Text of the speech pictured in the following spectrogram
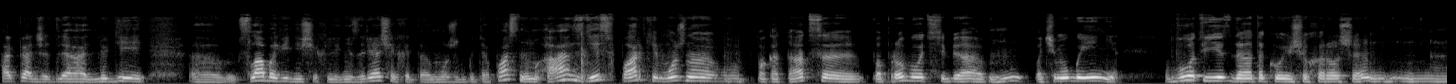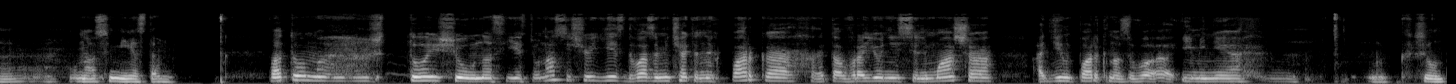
опять же, для людей э, слабовидящих или незрячих это может быть опасным. А здесь в парке можно покататься, попробовать себя. Ну, почему бы и нет. Вот есть, да, такое еще хорошее э, у нас место. Потом, э, что еще у нас есть? У нас еще есть два замечательных парка. Это в районе Сельмаша. Один парк называю имени как же он,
